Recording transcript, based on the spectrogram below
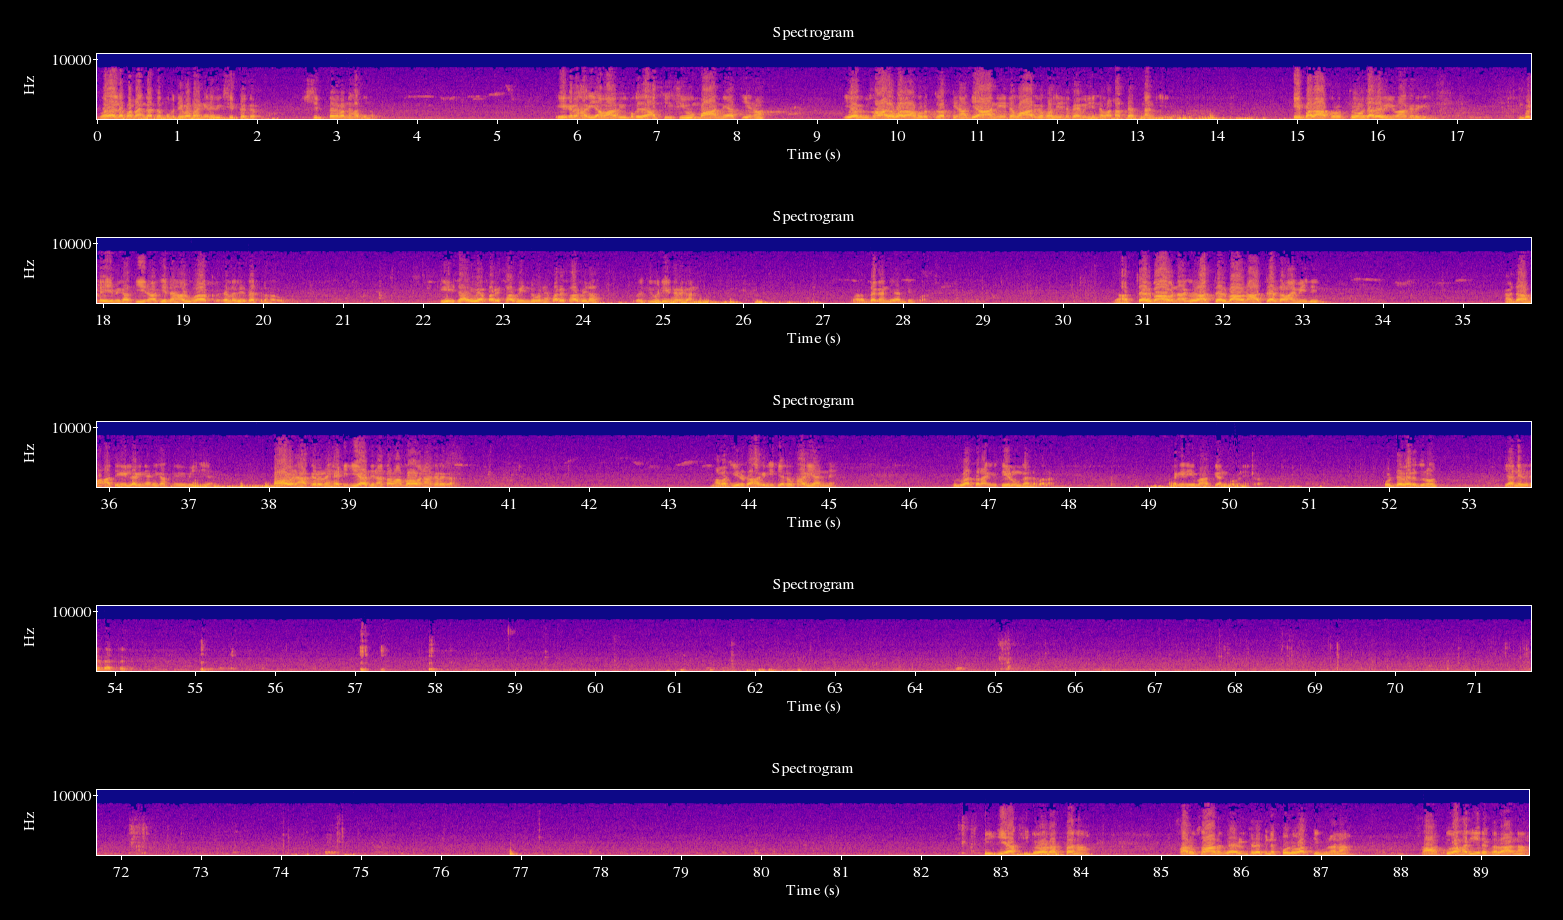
වඩන්න පටන් ගත්ත මොහොතේ පටන්ගෙන වික්ෂිප්ත කරනවා. වික්ෂිප්ත කරන්න හදනවා. ඒකට හරි අමාරුයි මොකද අති සිවුම් මාන්නයක් තියෙනවා. ඒ වගේ විශාල බලාපොරොත්තුවක් තියෙනවා ධානයේට මාර්ගඵලයට පැමිණෙන්න වටත් ඇත්නම් කියලා. ඒ බලාපොරොත්තුවම දලවීමා කරගෙන. උඹට එහෙම එකක් තියනවා කියන අරු වාක් කරලා වෙන පැත්තට හරවනවා. ඒ නිසා ඒවා පරිසාව වෙන්න ඕනේ පරිසාව වෙලා ඔය කිවටිය කරගන්න. වරද්දා ගන්න යන්න එපා. අත්‍යල් භාවනා කරලා අත්‍යල් භාවනා අත්‍යල් තමයි මේ දෙන්නේ. හැමදාම අතින් ඉල්ලගෙන යන එකක් නෙමෙයි මේ කියන්නේ. භාවනා කරන හැටි කියා දෙනවා තමයි භාවනා කරගන්න. මම කියනට අහගෙන හිටියට ඔක හරියන්නේ නැහැ. පුළුවන් තරම් ඒක තේරුම් ගන්න බලන්න. අරගෙන මේ මාර්ගය අනුගමනය කරන්න. පොඩ්ඩ වැරදුනොත් යන්නේ වෙන පැත්තකට. බීජයක් හිටවා ගත්තා නම් සරුසාර ගැළපෙන පොළොවක් තිබුණා නම් සාත්තුව හරියට කළා නම්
